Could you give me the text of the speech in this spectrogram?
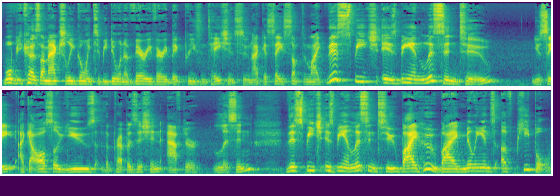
well, because I'm actually going to be doing a very, very big presentation soon, I could say something like, this speech is being listened to. You see, I can also use the preposition after listen. This speech is being listened to by who? By millions of people.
